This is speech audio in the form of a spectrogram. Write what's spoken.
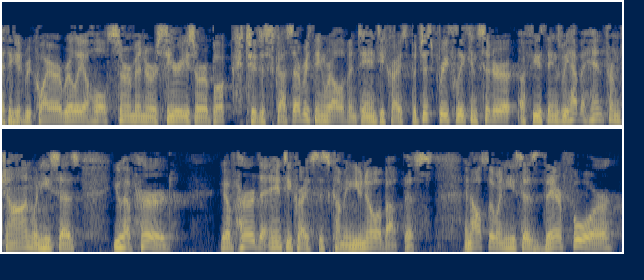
I think it'd require really a whole sermon or a series or a book to discuss everything relevant to Antichrist, but just briefly consider a few things. We have a hint from John when he says, you have heard, you have heard that Antichrist is coming. You know about this. And also when he says, therefore,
